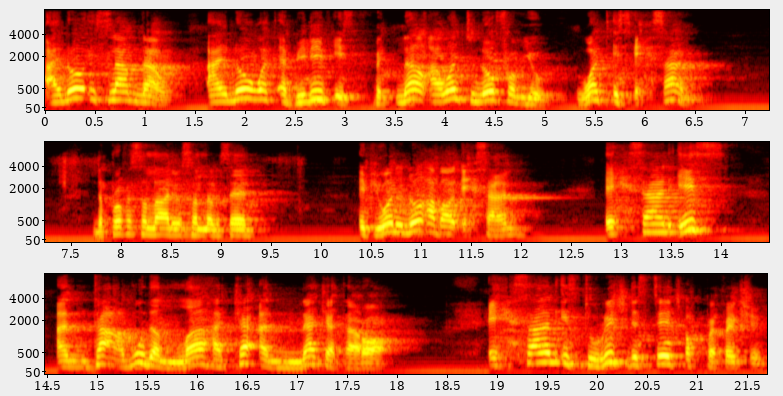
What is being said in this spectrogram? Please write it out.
I know Islam now. I know what a belief is. But now I want to know from you, what is ihsan? The Prophet ﷺ said, if you want to know about ihsan, ihsan is أن تعبد الله كأنك تراه. Ihsan is to reach the stage of perfection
